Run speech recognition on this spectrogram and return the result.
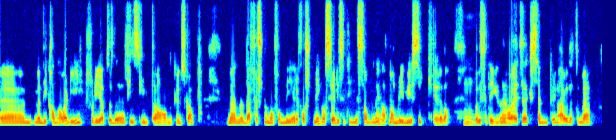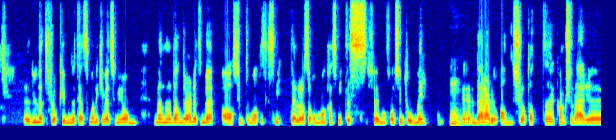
men de kan ha verdi, fordi at det finnes lite annen kunnskap. Men det er først når man får mer forskning og ser disse tingene i sammenheng, at man blir mye sikrere da, mm. på disse tingene. Og Et eksempel er jo dette med eh, Du nevnte flokkimmunitet, som man ikke vet så mye om. Men det andre er dette med asymptomatisk smitte, eller altså om man kan smittes før man får symptomer. Mm. Eh, der er det jo anslått at kanskje det er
